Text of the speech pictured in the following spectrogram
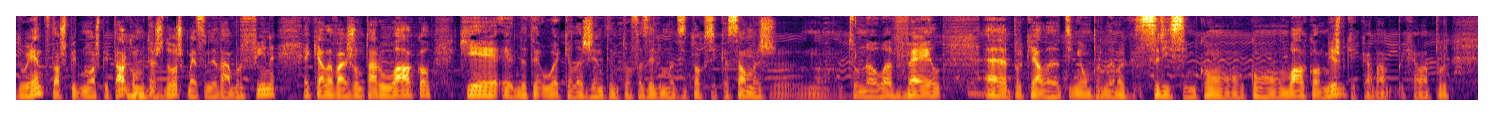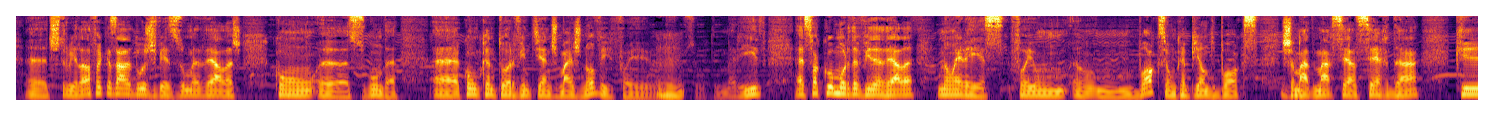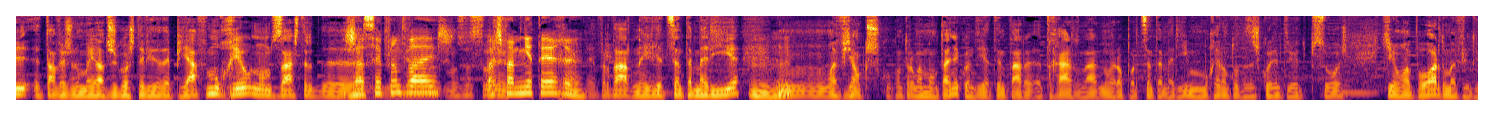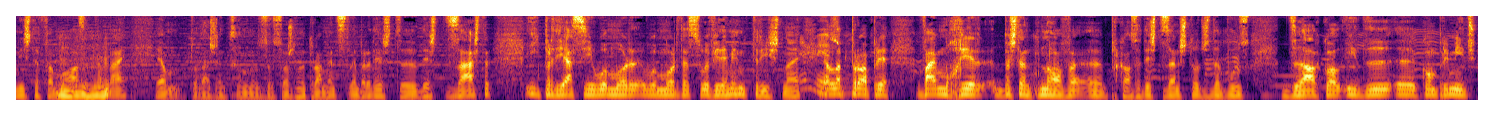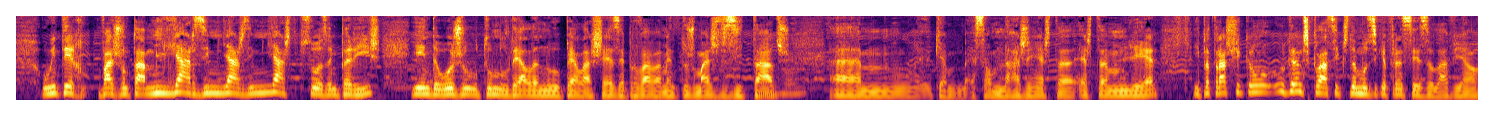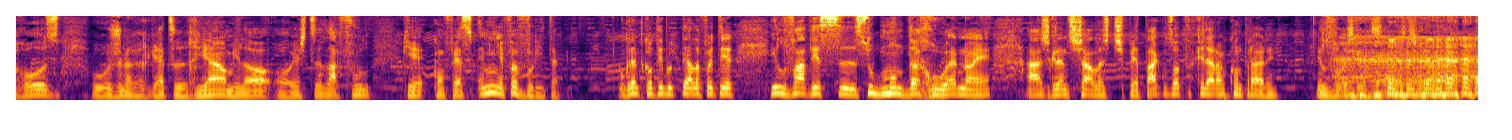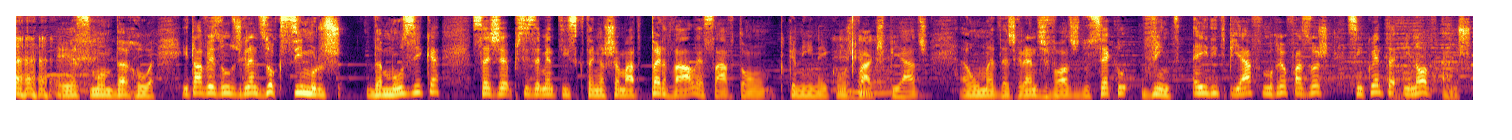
doente, no hospi- no hospital, com muitas dores, começam-lhe a dar morfina, é que ela vai juntar o álcool, que é. tem- Aquele agente tentou fazer-lhe uma desintoxicação, mas uh, não, to no avail, uh, porque ela tinha um problema seríssimo com, com o álcool mesmo, que acaba, acaba por uh, destruí-la. Ela foi casada duas vezes, uma delas com uh, a segunda, com um cantor 20 anos mais novo, e foi o seu último marido, só que o amor da vida dela não era esse. Foi um, um boxe, um campeão de boxe chamado Marcel Cerdan, que, talvez no maior desgosto da vida da Piaf, morreu num desastre de. Já sei para onde vais. nos Açores. Vais para a minha terra. É verdade, na ilha de Santa Maria, um, um avião que chocou contra uma montanha quando ia tentar aterrar na- no aeroporto de Santa Maria, morreram todas as 48 pessoas que iam a bordo, uma violinista famosa também. É, toda a gente nos Açores, naturalmente, se lembra deste, deste desastre e perdia assim o amor, o amor da sua vida. É mesmo triste, não é? mesmo. Ela própria vai morrer bastante nova eh, por causa destes anos todos de abuso de álcool e de eh, comprimidos. O enterro vai juntar milhares e milhares e milhares de pessoas em Paris e ainda hoje o túmulo dela no Père Lachaise é provavelmente dos mais visitados. ahm, que é essa homenagem a esta, esta mulher. E para trás ficam os grandes clássicos da música francesa: La Vie en Rose, o Je ne regrette rien, Miló, ou este La Foule, que é, confesso, a minha favorita. O grande contributo dela foi ter elevado esse submundo da rua, não é? Às grandes salas de espetáculos, ou se calhar ao contrário. Elevou as grandes salas de espetáculos a esse mundo da rua. E talvez um dos grandes oxímoros da música seja precisamente isso que tenham chamado Pardal, essa ave tão pequenina e com os vagos piados, a uma das grandes vozes do século XX. A Edith Piaf morreu faz hoje 59 anos.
